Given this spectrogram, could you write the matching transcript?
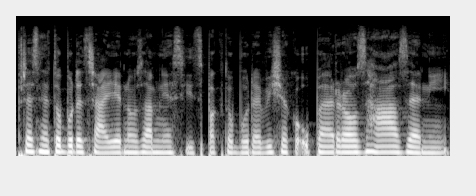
přesně to bude třeba jednou za měsíc, pak to bude, víš, jako úplně rozházený.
